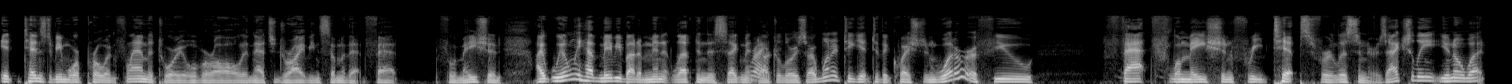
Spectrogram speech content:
it tends to be more pro-inflammatory overall, and that's driving some of that fat inflammation. I, we only have maybe about a minute left in this segment, right. Dr. Lori. So I wanted to get to the question: What are a few fat inflammation free tips for listeners. Actually, you know what?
